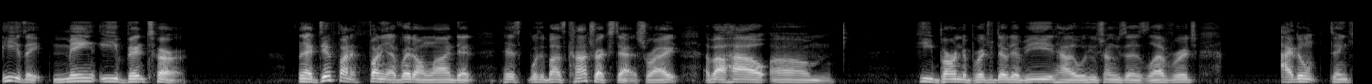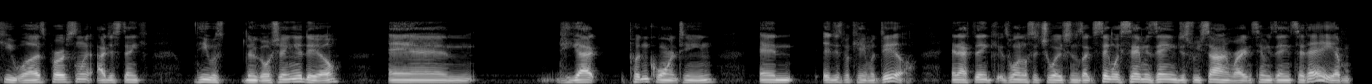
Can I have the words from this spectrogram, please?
he is a main eventer. And I did find it funny. I read online that his was about his contract status, right? About how um he burned the bridge with WWE and how he was trying to use that as leverage. I don't think he was personally. I just think he was negotiating a deal and he got put in quarantine and it just became a deal. And I think it's one of those situations like the same way Sami Zayn just resigned, right? And Sami Zayn said, "Hey, I'm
